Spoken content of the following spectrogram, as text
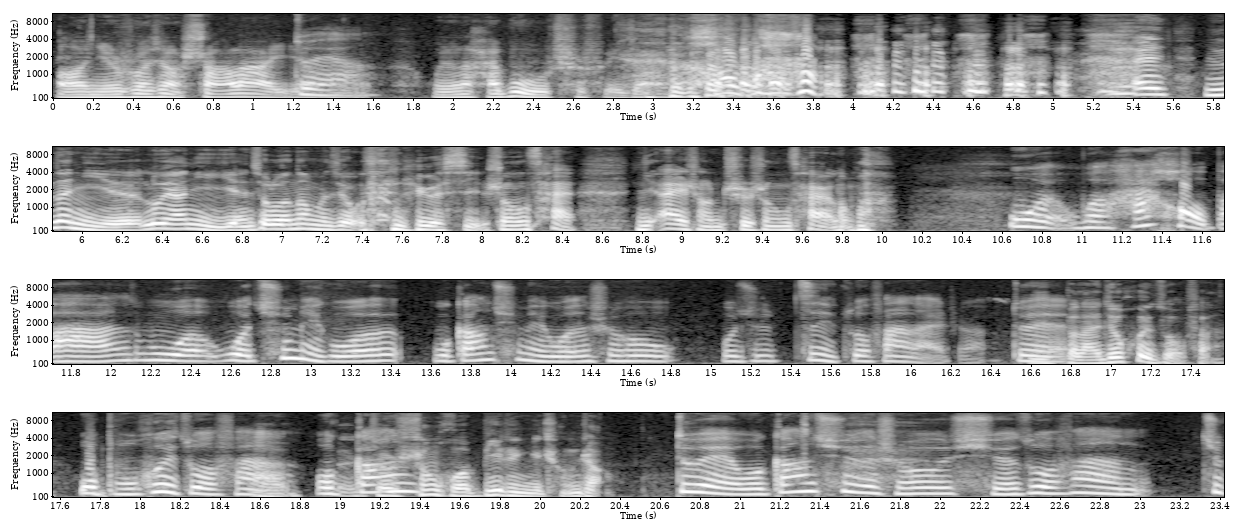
哦？你是说像沙拉一样？对啊。我觉得还不如吃肥皂。好吧。哎，那你陆阳，你研究了那么久的这个洗生菜，你爱上吃生菜了吗？我我还好吧。我我去美国，我刚去美国的时候，我就自己做饭来着。对，本来就会做饭。我不会做饭。我刚就是生活逼着你成长。对我刚去的时候学做饭。就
